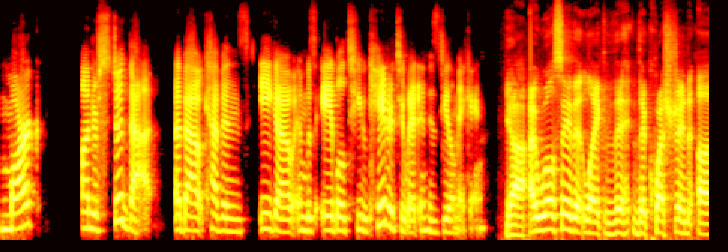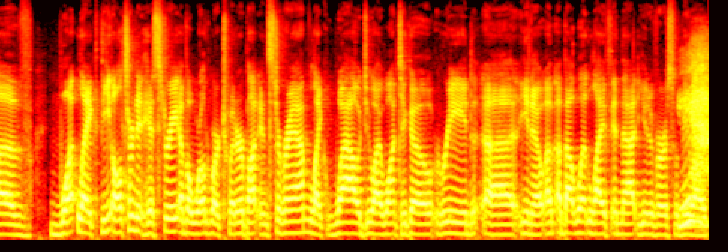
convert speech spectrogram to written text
Mark understood that about Kevin's ego and was able to cater to it in his deal making. Yeah, I will say that like the the question of what like the alternate history of a world where Twitter bought Instagram, like wow, do I want to go read uh, you know about what life in that universe would be yeah. like?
